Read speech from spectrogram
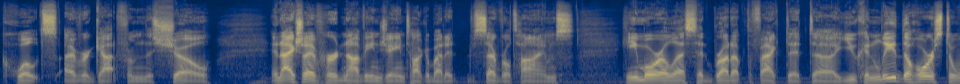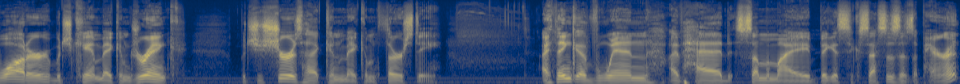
quotes I ever got from this show. And actually, I've heard Naveen Jain talk about it several times he more or less had brought up the fact that uh, you can lead the horse to water, but you can't make him drink, but you sure as heck can make him thirsty. I think of when I've had some of my biggest successes as a parent,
